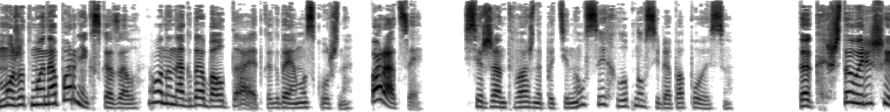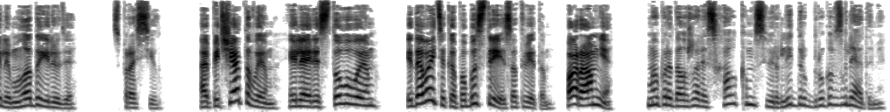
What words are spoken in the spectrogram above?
«Может, мой напарник сказал? Он иногда болтает, когда ему скучно. По рации». Сержант важно подтянулся и хлопнул себя по поясу. «Так что вы решили, молодые люди?» — спросил. «Опечатываем или арестовываем? И давайте-ка побыстрее с ответом. Пора мне». Мы продолжали с Халком сверлить друг друга взглядами,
